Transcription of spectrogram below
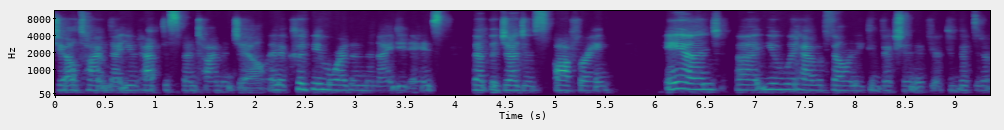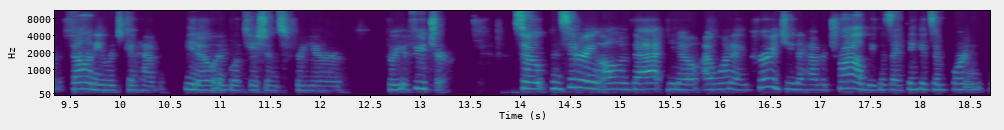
jail time, that you'd have to spend time in jail. And it could be more than the 90 days that the judge is offering. And uh, you would have a felony conviction if you're convicted of a felony, which can have, you know, implications for your for your future. So considering all of that, you know, I want to encourage you to have a trial because I think it's important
